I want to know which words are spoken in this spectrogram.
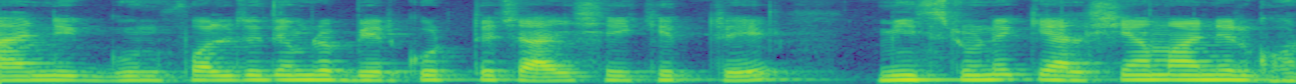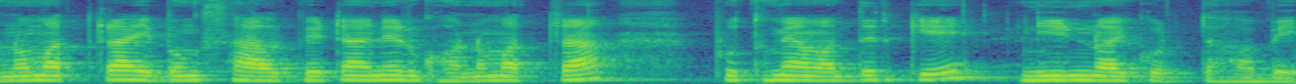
আয়নিক গুণফল যদি আমরা বের করতে চাই, সেই ক্ষেত্রে মিশ্রণে ক্যালসিয়াম আয়নের ঘনমাত্রা এবং সালফেট আয়নের ঘনমাত্রা প্রথমে আমাদেরকে নির্ণয় করতে হবে।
